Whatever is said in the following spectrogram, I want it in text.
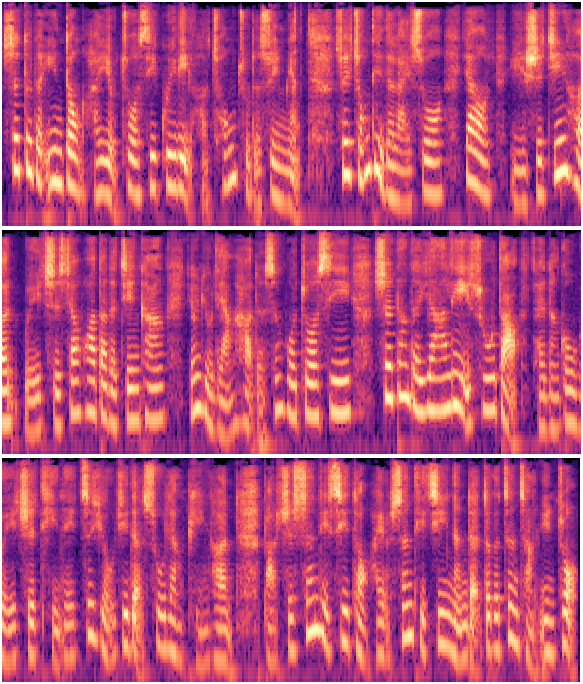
适度的运动，还有作息规律和充足的睡眠。所以总体的来说，要饮食均衡，维持消化道的健康，拥有良好的生活作息，适当的压力疏导，才能够维持体内自由基的数量平衡，保持身体系统还有身体。机能的这个正常运作，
